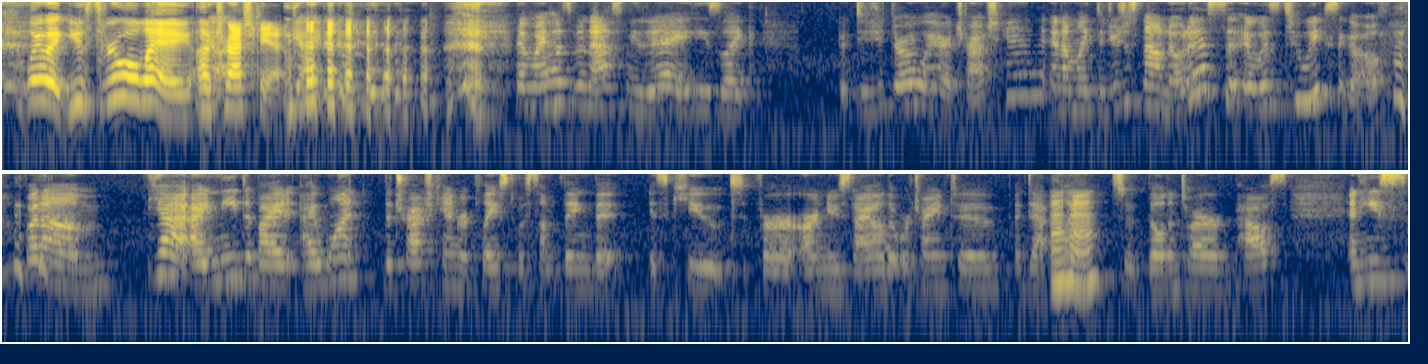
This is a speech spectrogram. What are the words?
wait, wait, you threw away a Yeah. trash can. Yeah, I did. and my husband asked me today, he's like, Did you throw away our trash can? And I'm like, Did you just now notice? It was two weeks ago. but um, yeah, I need to buy it. I want the trash can replaced with something that is cute for our new style that we're trying to adapt, like, Mhm. to build into our house. And he's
